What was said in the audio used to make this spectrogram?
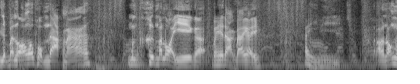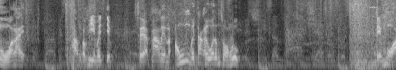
อย่ามาร้องว่าผมดักนะ มึงขึ้นมาลอยเองอะไม่ให้ดักได้ไง ไอ้นี่เอาน้องหนูว่าไงทำกับพี่ไม่เจ็บแสบมากเลยนะเอ้าไปตั้งไอ้วัวทั้งสองลูก เต็มหัว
